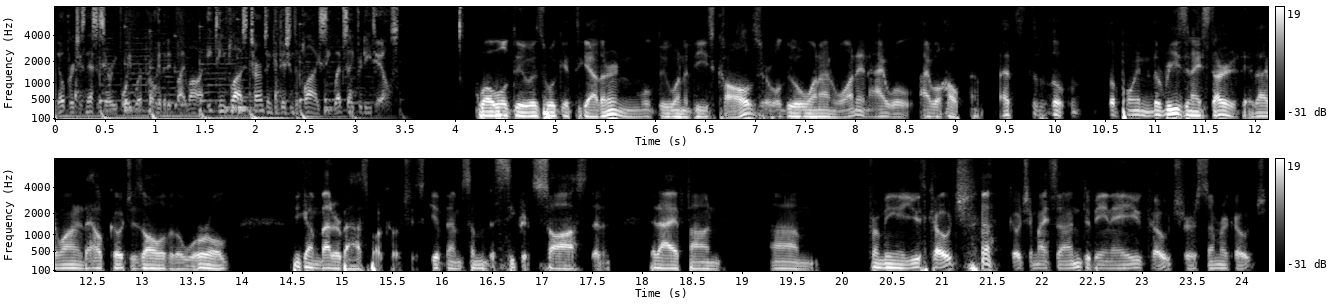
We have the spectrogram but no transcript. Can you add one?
No purchase necessary. Void where prohibited by law. 18 plus terms and conditions apply. See website for details. what we'll do is we'll get together and we'll do one of these calls or we'll do a one-on-one and i will i will help them that's the, the, the point the reason i started it i wanted to help coaches all over the world become better basketball coaches give them some of the secret sauce that that i have found um, from being a youth coach coaching my son to being an au coach or a summer coach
